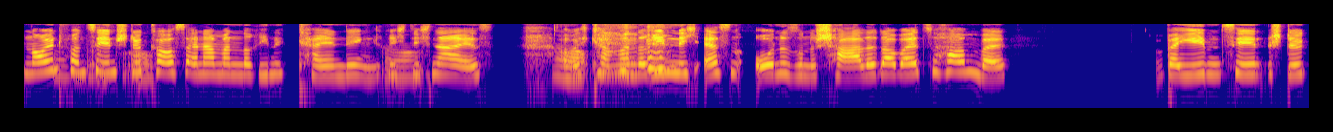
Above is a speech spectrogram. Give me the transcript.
Neun von zehn auch. Stücke aus einer Mandarine, kein Ding, Ja. richtig nice. ja. Aber ich kann Mandarinen nicht essen, ohne so eine Schale dabei zu haben, weil bei jedem zehnten Stück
